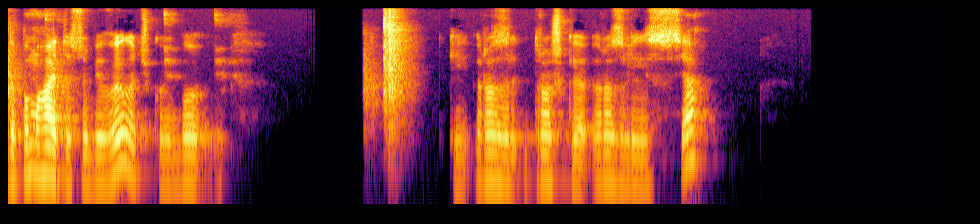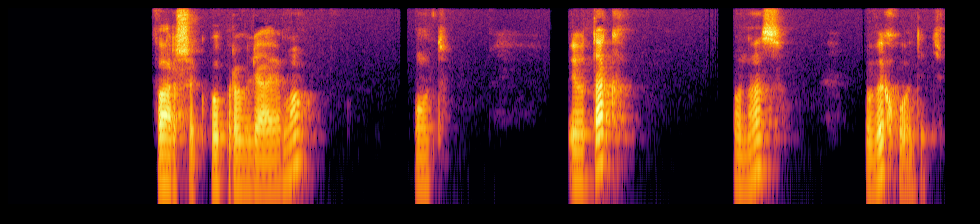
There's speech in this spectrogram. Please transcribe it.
Допомагайте собі вилочкою, бо такий роз... трошки розлізся. Фаршик поправляємо. От. І отак у нас виходить.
